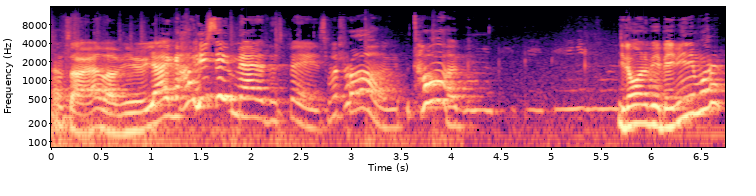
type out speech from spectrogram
I'm sorry, I love you. Yeah, how do you say mad at this face? What's wrong? Talk. You don't want to be a baby anymore?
